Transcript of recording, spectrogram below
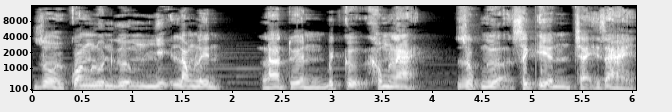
rồi quăng luôn gươm nhị long lên. La tuyền bích cự không lại giục ngựa xích yên chạy dài.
